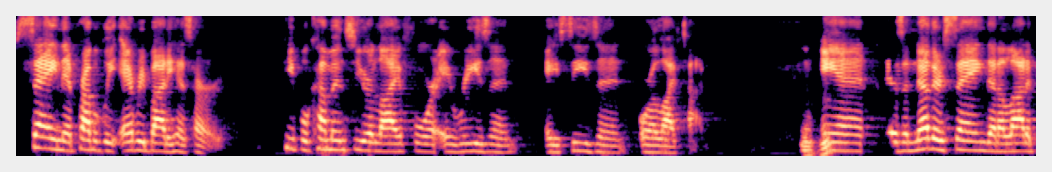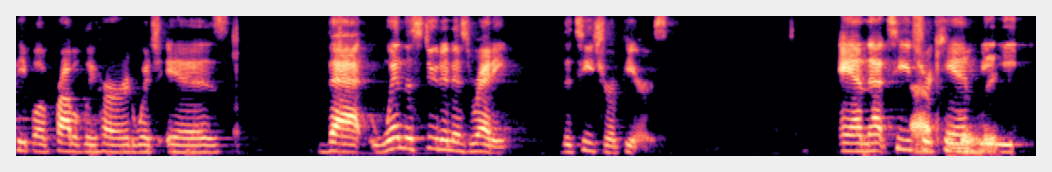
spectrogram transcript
saying that probably everybody has heard people come into your life for a reason, a season, or a lifetime. Mm-hmm. And there's another saying that a lot of people have probably heard, which is that when the student is ready, the teacher appears. And that teacher Absolutely. can be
